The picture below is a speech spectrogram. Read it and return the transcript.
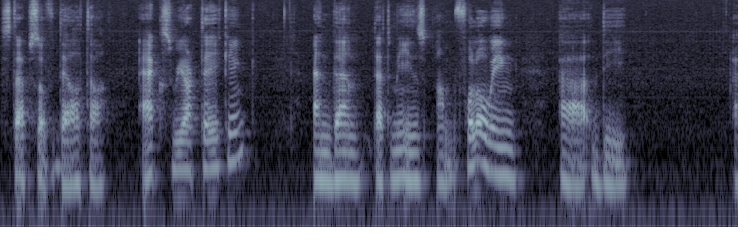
steps of delta x we are taking, and then that means I'm following uh, the uh,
